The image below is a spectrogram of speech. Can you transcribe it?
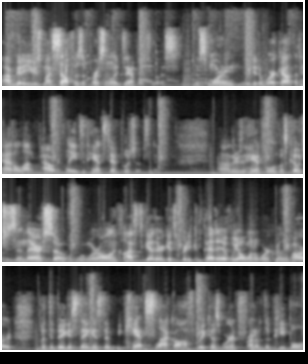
I'm going to use myself as a personal example for this. This morning, we did a workout that had a lot of power cleans and handstand push ups in it. Uh, there's a handful of us coaches in there, so when we're all in class together, it gets pretty competitive. We all want to work really hard, but the biggest thing is that we can't slack off because we're in front of the people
